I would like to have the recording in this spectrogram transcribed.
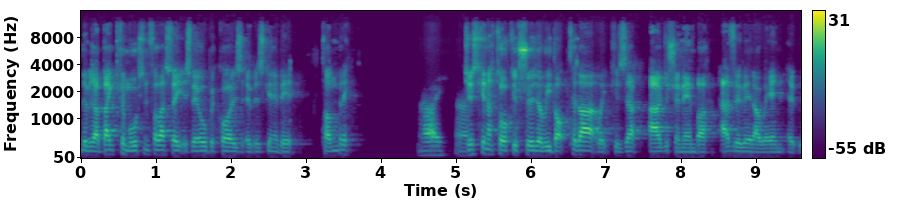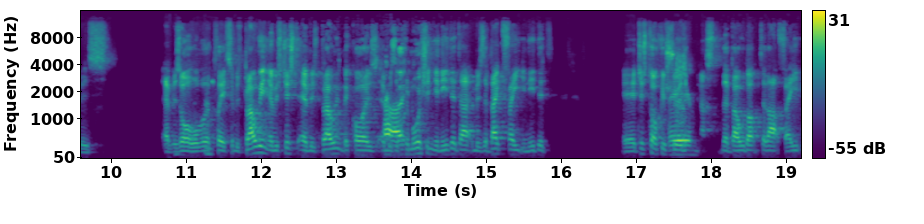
there was a big promotion for this fight as well because it was going to be Turnberry. Aye, aye. Just kind of talk you through the lead up to that, like because I, I just remember everywhere I went, it was it was all over the place. It was brilliant. It was just it was brilliant because it was aye. the promotion you needed. That it was the big fight you needed. Uh, just talk you through um, the, build up to that fight.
